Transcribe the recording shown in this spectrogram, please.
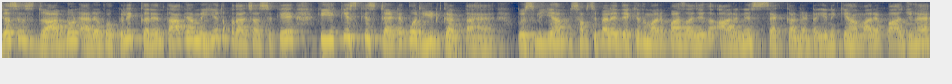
जस्ट इस ड्राप डाउन एरो को क्लिक करें ताकि हमें ये तो पता चल सके कि ये किस किस डाटा को रीड करता है। तो इसलिए हम सबसे पहले देखें तो हमारे पास आ जाएगा आर एन सेक का डाटा यानी कि हमारे पास जो है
